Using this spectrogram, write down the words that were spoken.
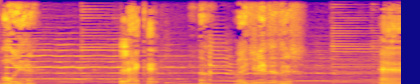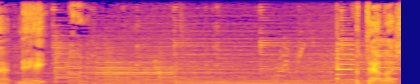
Mooi, hè? lekker. Ja. Weet je wie dit is? Eh, nee. Vertel eens.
